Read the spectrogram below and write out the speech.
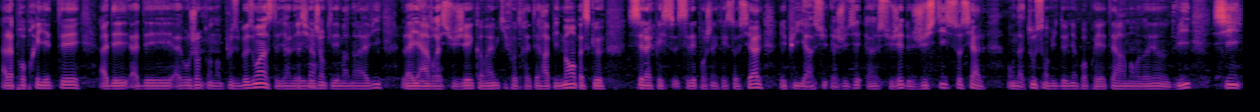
à la propriété à des, à des, à- aux gens qui en ont plus besoin, c'est-à-dire les, gens qui démarrent dans la vie, là, il y a un vrai sujet quand même qu'il faut traiter rapidement parce que c'est la crise- c'est les prochaines crises sociales. Et puis, il y a un, su- un sujet- de justice sociale. On a tous envie de devenir propriétaire à un moment donné dans notre vie. Si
